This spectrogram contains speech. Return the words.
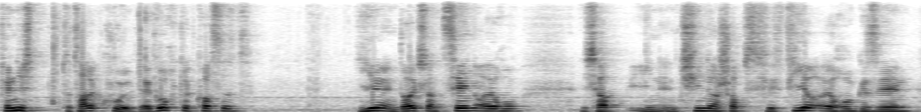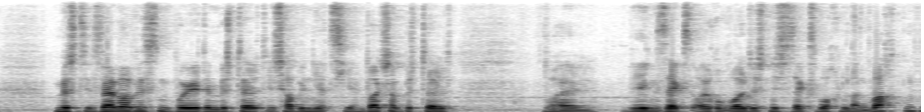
Finde ich total cool. Der Gürtel kostet hier in Deutschland 10 Euro. Ich habe ihn in China-Shops für 4 Euro gesehen. Müsst ihr selber wissen, wo ihr den bestellt. Ich habe ihn jetzt hier in Deutschland bestellt, weil wegen 6 Euro wollte ich nicht 6 Wochen lang warten.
